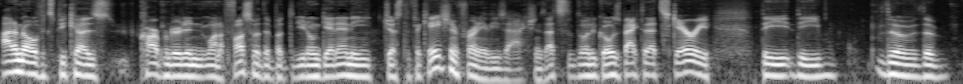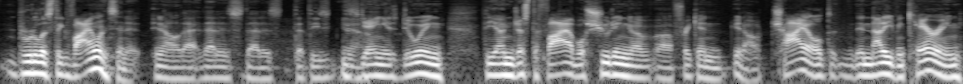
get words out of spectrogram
I don't know if it's because Carpenter didn't want to fuss with it, but you don't get any justification for any of these actions. That's when it goes back to that scary, the the the the brutalistic violence in it. You know that that is that is that these this gang is doing the unjustifiable shooting of a freaking you know child and not even caring.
